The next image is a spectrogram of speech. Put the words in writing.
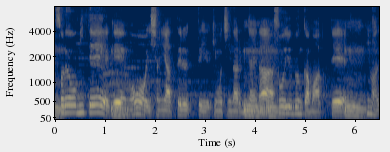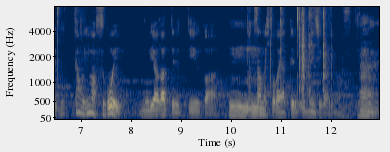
ん。それを見てゲームを一緒にやってるっていう気持ちになるみたいな、うん。そういう文化もあって、うん。今、多分今すごい盛り上がってるっていうか、うんたくさんの人がやってるイメージがあります。 Ai.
